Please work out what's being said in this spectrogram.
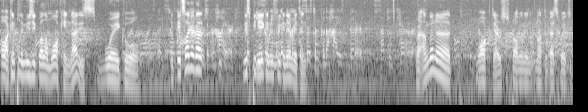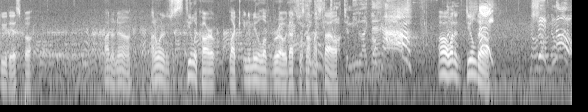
Oh, I can play music while I'm walking. That is way cool. It, it's like I got... This PDA can do freaking everything. Right, I'm gonna walk there, which is probably not the best way to do this, but... I don't know. I don't want to just steal a car, like, in the middle of the road. That's just not my style. Oh, what a dildo. Hey! Shit, no!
